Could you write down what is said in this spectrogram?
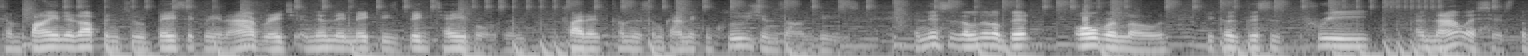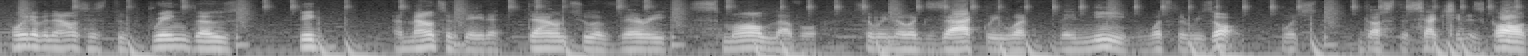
combine it up into basically an average, and then they make these big tables and try to come to some kind of conclusions on these. And this is a little bit overload because this is pre-analysis. The point of analysis is to bring those big amounts of data down to a very small level so we know exactly what they mean, what's the result, which thus the section is called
